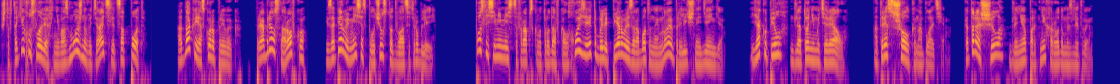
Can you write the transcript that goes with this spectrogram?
что в таких условиях невозможно вытирать с лица пот. Однако я скоро привык. Приобрел сноровку и за первый месяц получил 120 рублей. После семи месяцев рабского труда в колхозе это были первые заработанные мною приличные деньги. Я купил для Тони материал. Отрез шелка на платье, которое сшила для нее портниха родом из Литвы.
